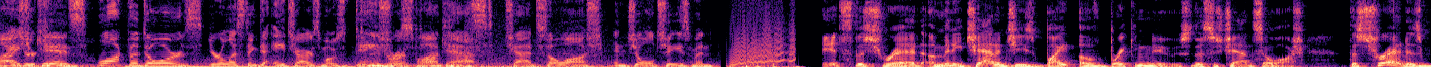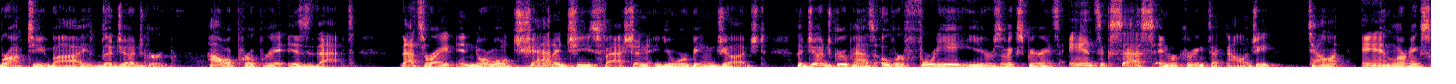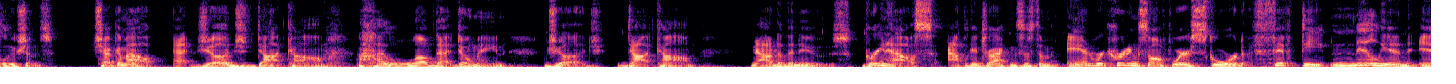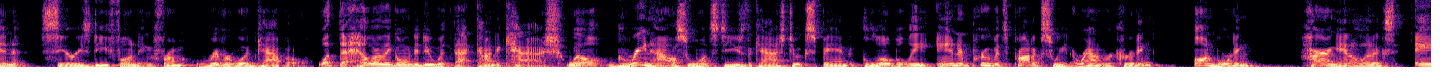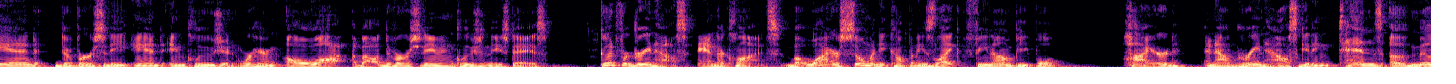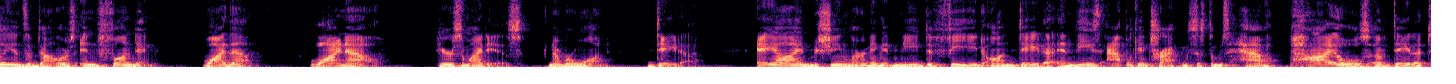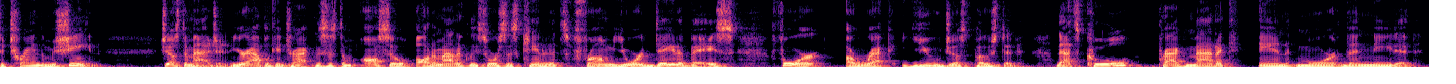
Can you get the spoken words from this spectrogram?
Hide your kids. Lock the doors. You're listening to HR's most dangerous podcast. Chad Sowash and Joel Cheeseman. It's The Shred, a mini Chad and Cheese bite of breaking news. This is Chad Sowash. The Shred is brought to you by The Judge Group. How appropriate is that? That's right, in normal Chad and Cheese fashion, you're being judged. The Judge Group has over 48 years of experience and success in recruiting technology, talent, and learning solutions. Check them out at judge.com. I love that domain, judge.com. Now to the news. Greenhouse applicant tracking system and recruiting software scored 50 million in Series D funding from Riverwood Capital. What the hell are they going to do with that kind of cash? Well, Greenhouse wants to use the cash to expand globally and improve its product suite around recruiting, onboarding, hiring analytics, and diversity and inclusion. We're hearing a lot about diversity and inclusion these days. Good for Greenhouse and their clients, but why are so many companies like Phenom People, Hired, and now Greenhouse getting tens of millions of dollars in funding? Why them? Why now? Here's some ideas. Number one, data. AI and machine learning need to feed on data, and these applicant tracking systems have piles of data to train the machine. Just imagine your applicant tracking system also automatically sources candidates from your database for a rec you just posted. That's cool, pragmatic, and more than needed.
